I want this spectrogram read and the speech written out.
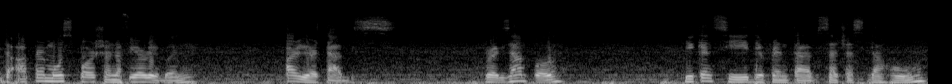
The uppermost portion of your ribbon are your tabs. For example, you can see different tabs such as the Home,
